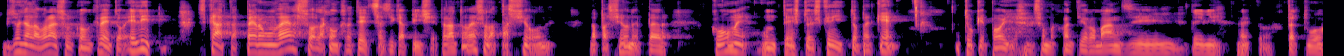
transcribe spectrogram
bisogna lavorare sul concreto. E lì scatta per un verso la concretezza, si capisce, per l'altro verso la passione, la passione per come un testo è scritto, perché tu che poi, insomma, quanti romanzi devi, ecco, per tuo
